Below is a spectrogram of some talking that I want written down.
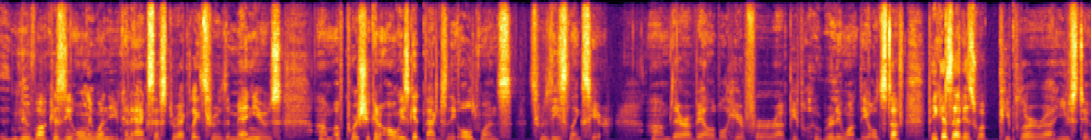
NuVoc is the only one that you can access directly through the menus. Um, of course, you can always get back to the old ones through these links here um, they're available here for uh, people who really want the old stuff because that is what people are uh, used to.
